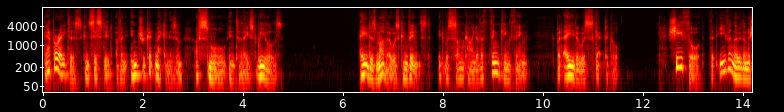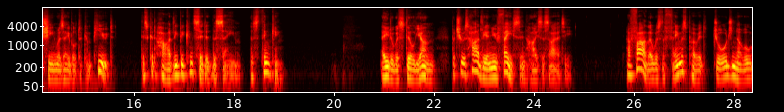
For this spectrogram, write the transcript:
The apparatus consisted of an intricate mechanism of small interlaced wheels. Ada's mother was convinced it was some kind of a thinking thing, but Ada was sceptical. She thought that even though the machine was able to compute, this could hardly be considered the same as thinking. Ada was still young, but she was hardly a new face in high society. Her father was the famous poet George Noel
